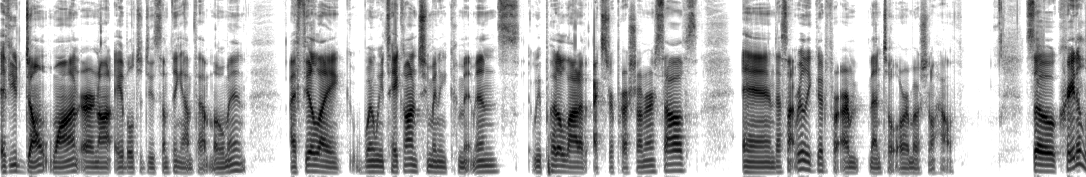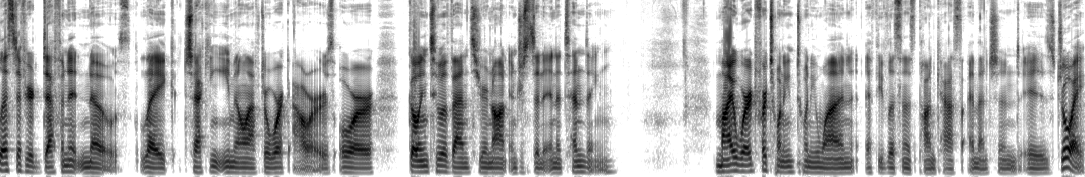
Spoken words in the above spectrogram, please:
If you don't want or are not able to do something at that moment, I feel like when we take on too many commitments, we put a lot of extra pressure on ourselves, and that's not really good for our mental or emotional health. So create a list of your definite no's, like checking email after work hours or going to events you're not interested in attending. My word for 2021, if you've listened to this podcast, I mentioned is joy.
